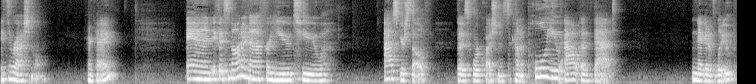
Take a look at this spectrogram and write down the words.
It's irrational. Okay? And if it's not enough for you to ask yourself those four questions to kind of pull you out of that negative loop,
